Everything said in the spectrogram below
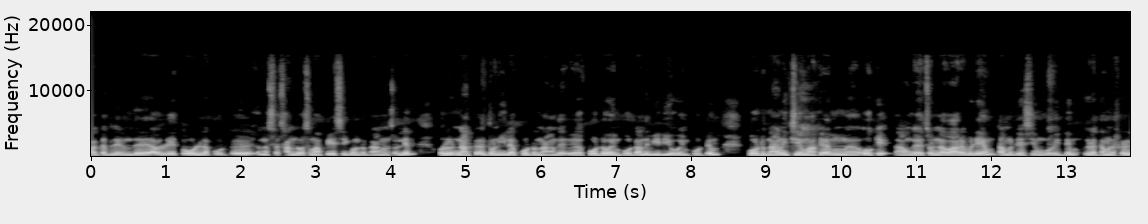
பக்கத்துல இருந்து அவருடைய தோல்ல போட்டு ச- சந்தோஷமா பேசி கொண்டிருக்காங்கன்னு சொல்லி ஒரு நக்கல் துணியில போட்டிருந்தாங்க. அந்த போட்டோவையும் போட்டு அந்த வீடியோவையும் போட்டு போட்டிருந்தாங்க. நிச்சயமாக ஓகே. அவங்க சொன்ன வார விடயம் தமிழ் தேசியம் குறித்து ஈழத்தமிழர்கள்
